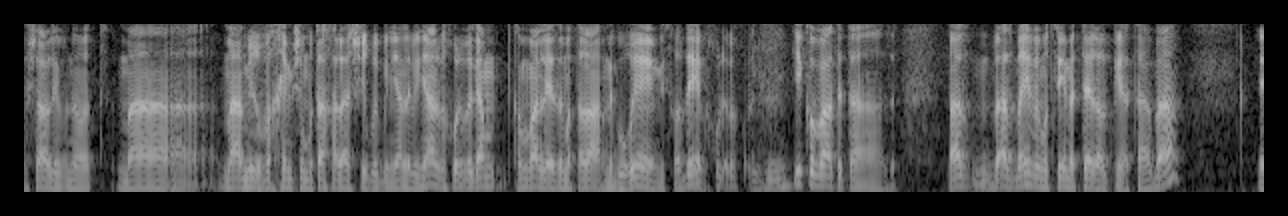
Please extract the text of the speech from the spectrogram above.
אפשר לבנות, מה, מה המרווחים שמותר לך להשאיר בבניין לבניין וכולי, וגם כמובן לאיזה מטרה, מגורים, משרדים וכולי וכולי. היא קובעת את ה... זה. ואז, ואז באים ומוציאים היתר על פי התב"ע, אה,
